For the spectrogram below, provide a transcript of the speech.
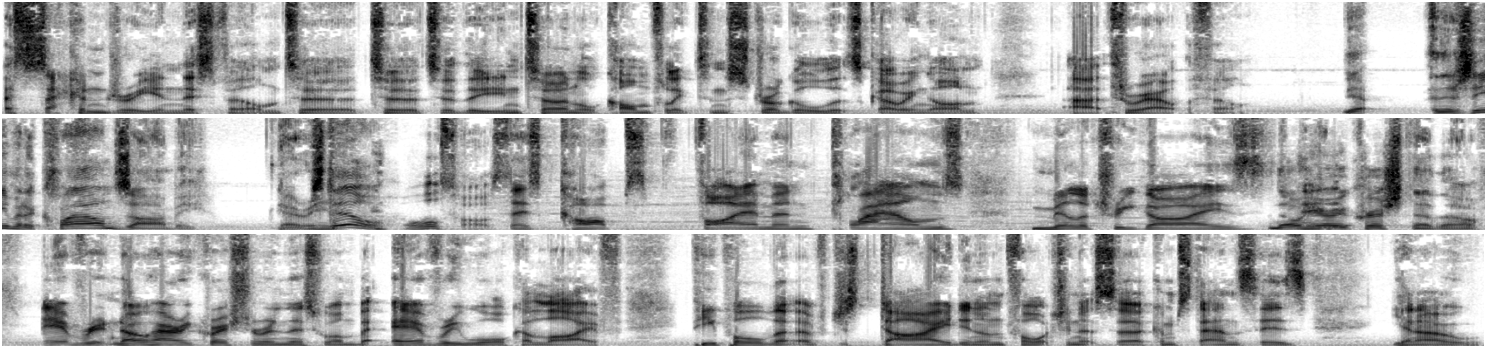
a secondary in this film to to to the internal conflict and struggle that's going on uh, throughout the film. Yep. And there's even a clown zombie. There is Still. all sorts. There's cops, firemen, clowns, military guys. No Hare Krishna though. every no Hare Krishna in this one, but every walk of life, people that have just died in unfortunate circumstances. You know,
